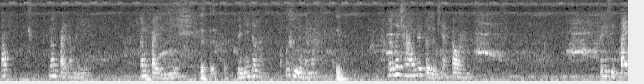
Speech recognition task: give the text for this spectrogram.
ปั๊บเริ่มไปทางนี้เริ่มไปอย่างนี้ อย่างนี้เจ้าค่ะเมื่อคืนนะฮะอืมแล้วเมื่อเช้าเนี่ยตื่นเนี่ยตอนตีสิบเป๊ะ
